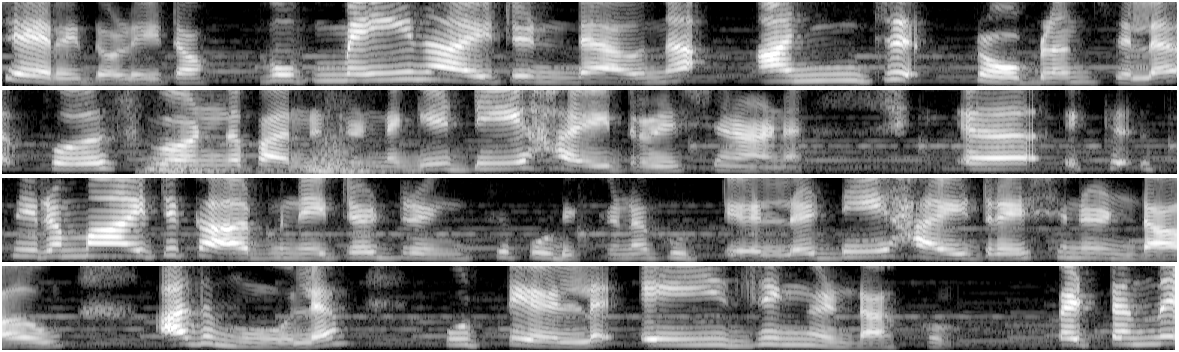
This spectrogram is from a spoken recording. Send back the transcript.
ഷെയർ ചെയ്തോളൂ കേട്ടോ അപ്പോൾ മെയിൻ ആയിട്ട് ഉണ്ടാവുന്ന അഞ്ച് പ്രോബ്ലംസിൽ ഫേസ്റ്റ് വൺ എന്ന് പറഞ്ഞിട്ടുണ്ടെങ്കിൽ ഡീഹൈഡ്രേഷൻ ആണ്. സ്ഥിരമായിട്ട് കാർബണേറ്റഡ് ഡ്രിങ്ക്സ് കുടിക്കുന്ന കുട്ടികളിൽ ഡീഹൈഡ്രേഷൻ ഉണ്ടാവും. അതുമൂലം കുട്ടികളിൽ ഏജിങ് ഉണ്ടാക്കും. പെട്ടെന്ന്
